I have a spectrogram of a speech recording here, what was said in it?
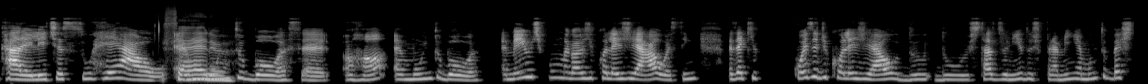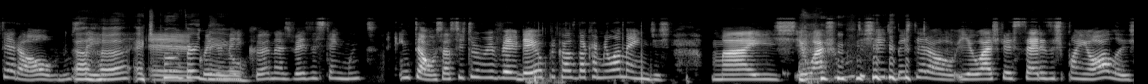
Cara, Elite é surreal. Sério? É muito boa, sério. Aham, é muito boa. É meio tipo um negócio de colegial, assim. Mas é que coisa de colegial do, dos Estados Unidos, pra mim, é muito besterol. Não sei. Aham. É tipo É, coisa Riverdale. americana, às vezes tem muito. Então, eu só assisto Riverdale por causa da Camila Mendes. Mas eu acho muito cheio de besterol. E eu acho que as séries espanholas,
